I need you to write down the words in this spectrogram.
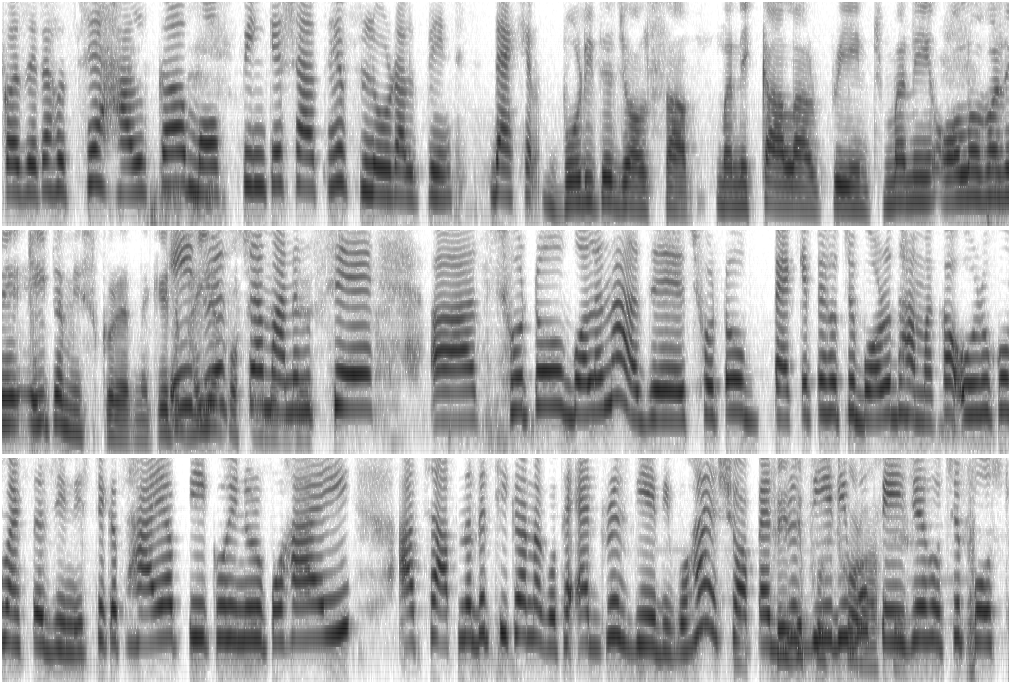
বিকজ এটা হচ্ছে হালকা মফ পিঙ্কের সাথে ফ্লোরাল প্রিন্ট দেখেন। বডিতে জলসাপ মানে কালার প্রিন্ট মানে অল ওভারে এইটা মিস করেন নাকি? এই ড্রেসটা মানে হচ্ছে ছোট বলে না যে ছোট প্যাকেটে হচ্ছে বড় ধামাকা ওরকম একটা জিনিস। ঠিক আছে হাই আপি কোহিনুর উপর হাই আচ্ছা আপনাদের ঠিকানা কোথায়? অ্যাড্রেস দিয়ে দিব হ্যাঁ? সব অ্যাড্রেস দিয়ে দিব। পেজে হচ্ছে পোস্ট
